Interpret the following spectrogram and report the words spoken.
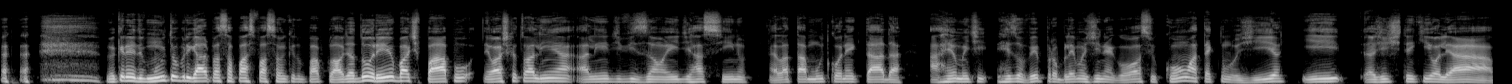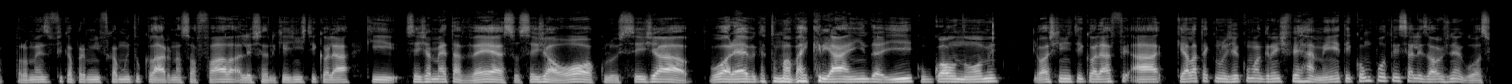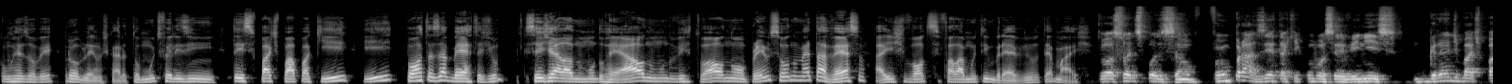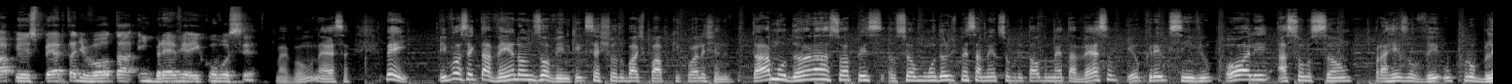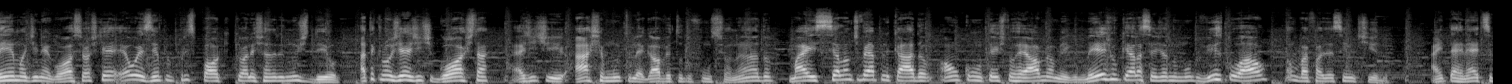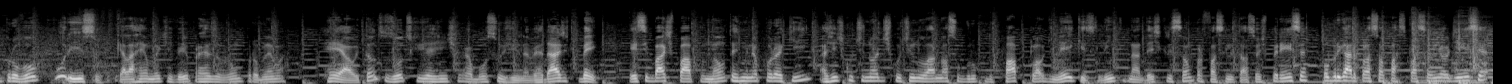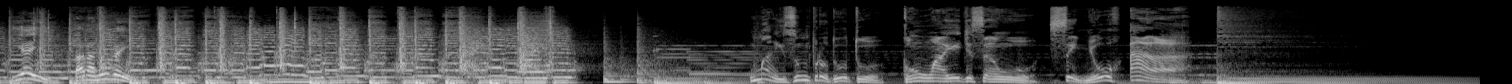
Meu querido, muito obrigado pela sua participação aqui no Papo Cloud. Adorei o bate-papo. Eu acho que a tua linha, a linha de visão aí, de raciocínio, ela tá muito conectada a realmente resolver problemas de negócio com a tecnologia e a gente tem que olhar, pelo menos fica para mim fica muito claro na sua fala, Alexandre, que a gente tem que olhar que seja metaverso, seja óculos, seja whatever que a turma vai criar ainda aí, com qual nome, eu acho que a gente tem que olhar aquela tecnologia como uma grande ferramenta e como potencializar os negócios, como resolver problemas, cara. Estou muito feliz em ter esse bate-papo aqui e portas abertas, viu? Seja ela no mundo real, no mundo virtual, no on-premise ou no metaverso. A gente volta a se falar muito em breve, viu? Até mais. Estou à sua disposição. Foi um prazer estar aqui com você, Vinícius. Um grande bate-papo e eu espero estar de volta em breve aí com você. Mas vamos nessa. Bem, e você que tá vendo ou nos ouvindo, o que, que você achou do bate-papo aqui com o Alexandre? Tá mudando a sua, o seu modelo de pensamento sobre o tal do metaverso? Eu creio que sim, viu? Olhe a solução para resolver o problema de negócio. Eu acho que é, é o exemplo principal que o Alexandre nos deu. A tecnologia a gente gosta, a gente acha muito legal ver tudo funcionando, mas se ela não tiver aplicada a um contexto real, meu amigo, mesmo que ela seja no mundo virtual, não vai fazer sentido. A internet se provou por isso, que ela realmente veio para resolver um problema real e tantos outros que a gente acabou surgindo, não é verdade? Bem, esse bate-papo não termina por aqui. A gente continua discutindo lá no nosso grupo do Papo Cloud Makers, link na descrição para facilitar a sua experiência. Obrigado pela sua participação e audiência. E aí, tá na nuvem? Mais um produto com a edição Senhor A.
